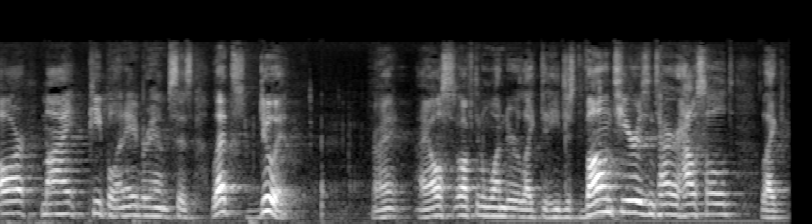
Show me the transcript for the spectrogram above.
are my people. And Abraham says, Let's do it. Right? I also often wonder, like, did he just volunteer his entire household? Like,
